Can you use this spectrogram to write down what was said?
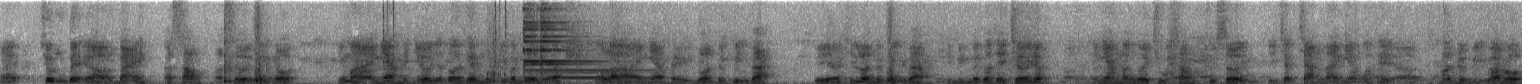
Đấy, trôn bệ ở bãi, ở sòng, ở sới mình rồi. Nhưng mà anh em phải nhớ cho tôi thêm một cái vấn đề nữa, đó là anh em phải luồn được vị vào. Vì à, khi luồn được vị vào thì mình mới có thể chơi được. Anh em là người chủ sòng, chủ sới, thì chắc chắn là anh em có thể à, luồn được vị vào rồi.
